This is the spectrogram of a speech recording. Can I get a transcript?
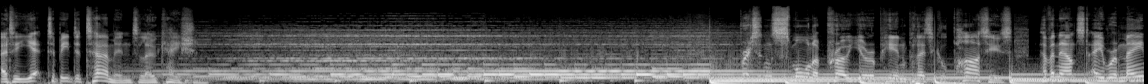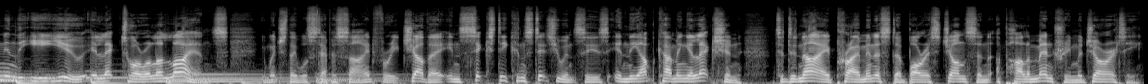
at a yet to be determined location. Britain's smaller pro European political parties have announced a Remain in the EU electoral alliance, in which they will step aside for each other in 60 constituencies in the upcoming election to deny Prime Minister Boris Johnson a parliamentary majority.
